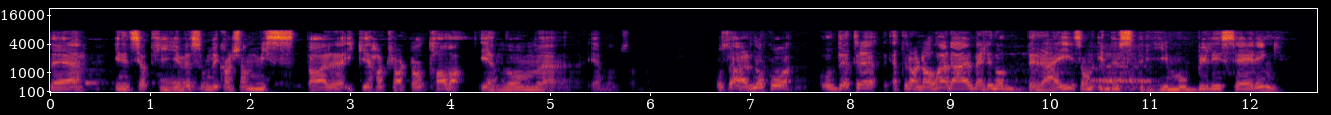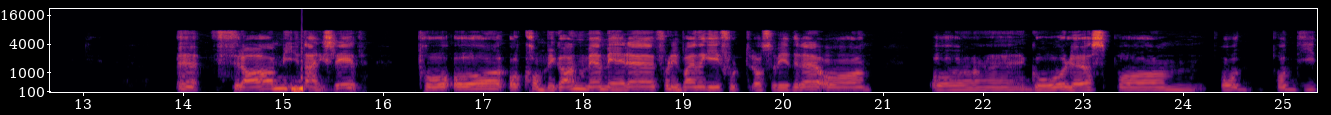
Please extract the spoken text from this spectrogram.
det initiativet som de kanskje har mista eller ikke har klart å ta da, gjennom, eh, gjennom Og så er det nok også, og det, etter Arendal her, det er veldig noe brei sånn industrimobilisering eh, fra mye næringsliv på å, å, komme i gang med mer fornybar energi fortere osv. Og, så og, og gå løs på, på, på de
